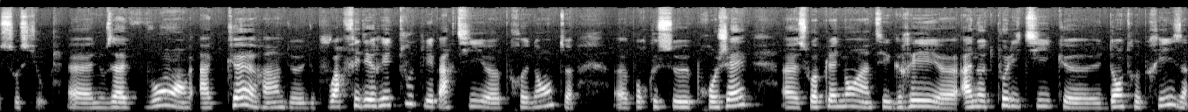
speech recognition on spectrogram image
sociaux. Nous avons à cœur hein, de, pouvoir fédérer toutes les parties prenantes pour que ce projet euh, soit pleinement intégré euh, à notre politique euh, d'entreprise.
